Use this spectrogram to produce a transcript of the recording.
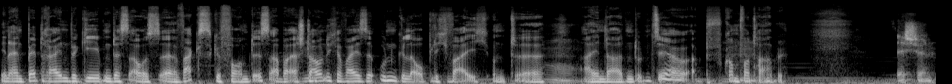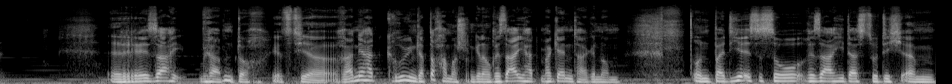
in ein Bett reinbegeben, das aus äh, Wachs geformt ist, aber erstaunlicherweise mhm. unglaublich weich und äh, oh. einladend und sehr komfortabel. Sehr schön. Resai, wir haben doch jetzt hier, Rania hat grün, ich glaube doch haben wir schon, genau, Resai hat Magenta genommen. Und bei dir ist es so, Resahi, dass du dich ähm,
